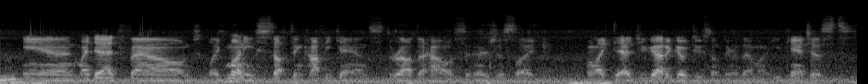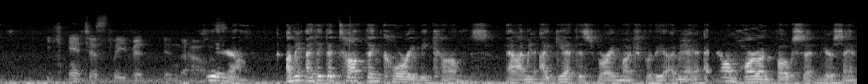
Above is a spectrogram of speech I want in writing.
Mhm. And my dad found like money stuffed in coffee cans throughout the house, and it was just like, I'm like, Dad, you got to go do something with that money. You can't just, you can't just leave it in the house. Yeah. I mean, I think the tough thing, Corey, becomes, and I mean, I get this very much for the, I mean, I, I know I'm hard on folks sitting here saying,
